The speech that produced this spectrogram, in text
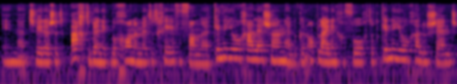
in 2008 eh, ben ik begonnen met het geven van uh, kinderyoga-lessen. Heb ik een opleiding gevolgd tot kinderyoga-docent.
